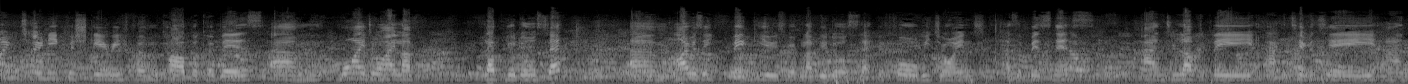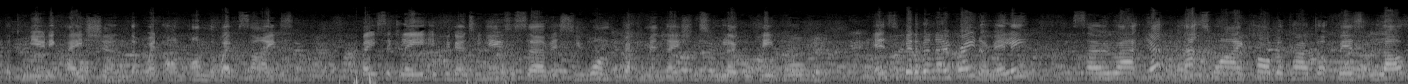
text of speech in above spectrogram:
I'm Toni Kushgiri from Car Booker Biz. Um, why do I love Love Your Doorstep? Um, I was a big user of Love Your Doorstep before we joined as a business and loved the activity and the communication that went on on the website. Basically, if you're going to use a service, you want recommendations from local people. It's a bit of a no-brainer, really. So uh, yeah, that's why carbooker.biz love,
